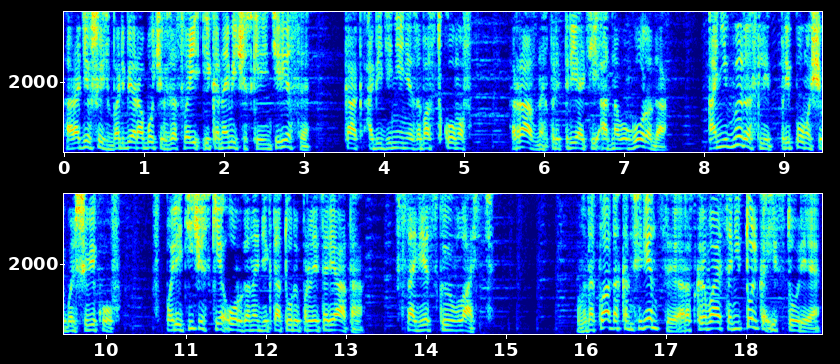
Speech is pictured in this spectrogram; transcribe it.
родившись в борьбе рабочих за свои экономические интересы, как объединение забасткомов разных предприятий одного города, они выросли при помощи большевиков в политические органы диктатуры пролетариата, в советскую власть. В докладах конференции раскрывается не только история,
